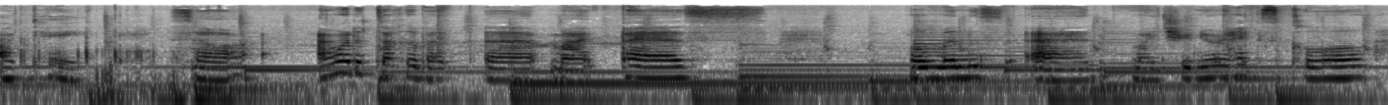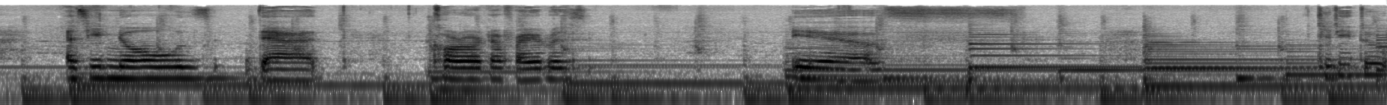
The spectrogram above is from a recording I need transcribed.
Oke okay. so I want to talk about uh, my past moments at my junior high school as you know that coronavirus is jadi tuh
